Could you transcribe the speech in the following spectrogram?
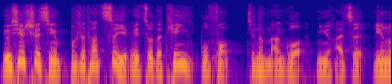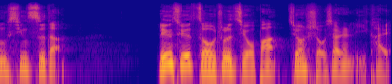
有些事情不是他自以为做的天衣无缝就能瞒过女孩子玲珑心思的。林雪走出了酒吧，就让手下人离开。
